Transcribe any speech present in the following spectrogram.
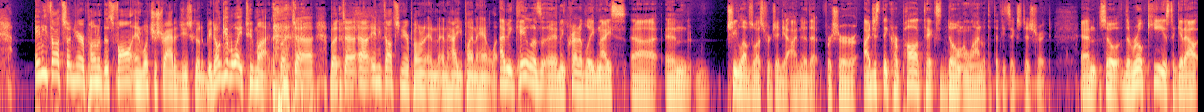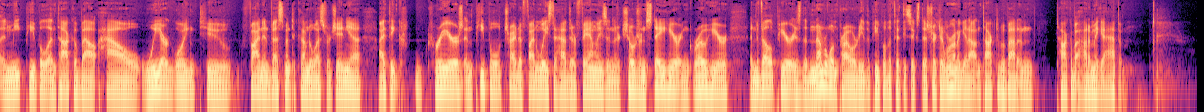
Any thoughts on your opponent this fall and what your strategy is going to be? Don't give away too much, but uh, but uh, uh, any thoughts on your opponent and, and, how you plan to handle it? I mean, Kayla's an incredibly nice uh, and she loves West Virginia. I know that for sure. I just think her politics don't align with the 56th district. And so the real key is to get out and meet people and talk about how we are going to find investment to come to West Virginia. I think careers and people try to find ways to have their families and their children stay here and grow here and develop here is the number one priority of the people of the 56th district. And we're going to get out and talk to them about it and talk about how to make it happen.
